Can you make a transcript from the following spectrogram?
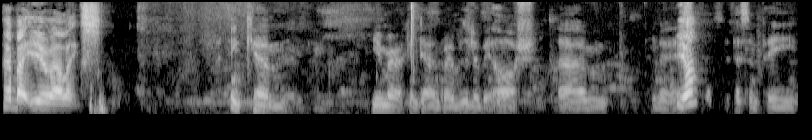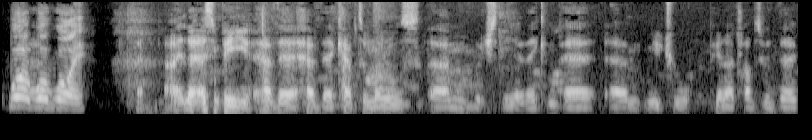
How about you, Alex? I think um, the American downgrade was a little bit harsh. Um, you know, yeah. S and P. Why? Um, why? S and P have their have their capital models, um, which you know they compare um, mutual P&I clubs with the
